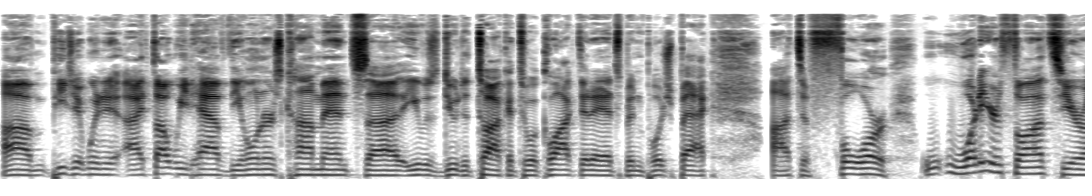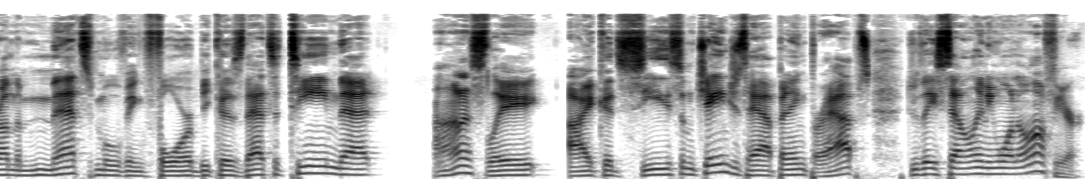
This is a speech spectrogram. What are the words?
Um, PJ, when I thought we'd have the owner's comments, uh, he was due to talk at two o'clock today. It's been pushed back uh, to four. What are your thoughts here on the Mets moving forward? Because that's a team that, honestly, I could see some changes happening. Perhaps do they sell anyone off here?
